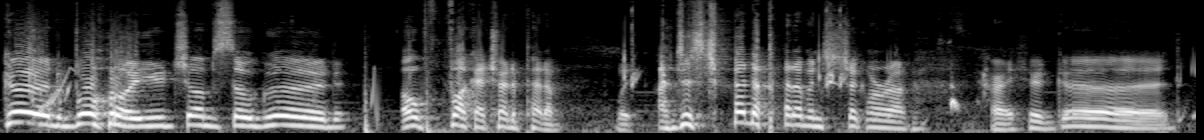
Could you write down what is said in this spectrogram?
Good boy! You jump so good! Oh fuck, I tried to pet him. Wait, I just tried to pet him and shook him around. Alright, here, good.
